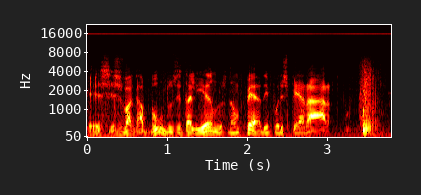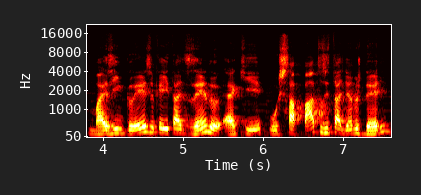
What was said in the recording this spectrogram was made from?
Esses vagabundos italianos não perdem por esperar. Mas em inglês o que ele tá dizendo é que os sapatos italianos dele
